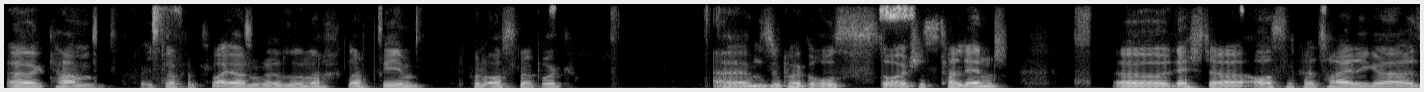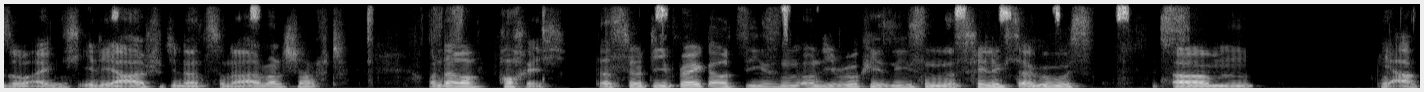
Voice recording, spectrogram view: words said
äh, kam, ich glaube, vor zwei Jahren oder so nach, nach Bremen von Osnabrück. Ähm, super großes deutsches Talent äh, rechter Außenverteidiger, also eigentlich ideal für die Nationalmannschaft. Und darauf poche ich. Das wird die Breakout-Season und die Rookie-Season des Felix Agus. Ähm, ja,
